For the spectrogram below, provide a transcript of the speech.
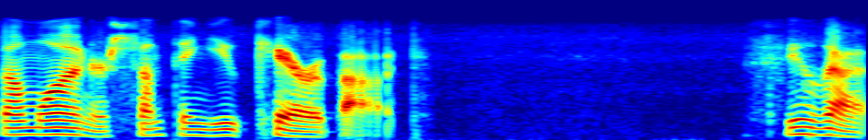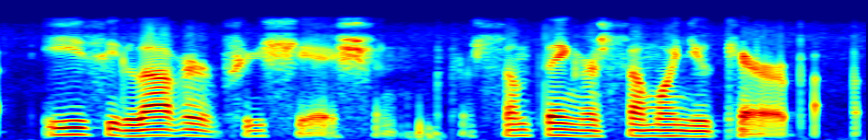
someone or something you care about. Feel that easy love or appreciation for something or someone you care about.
